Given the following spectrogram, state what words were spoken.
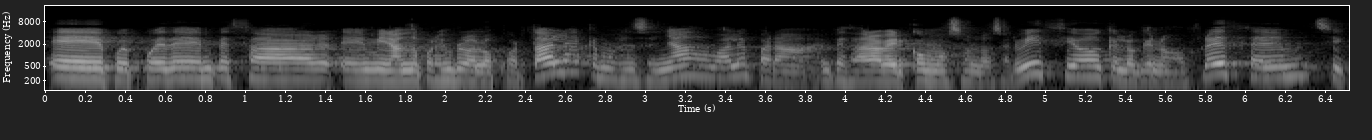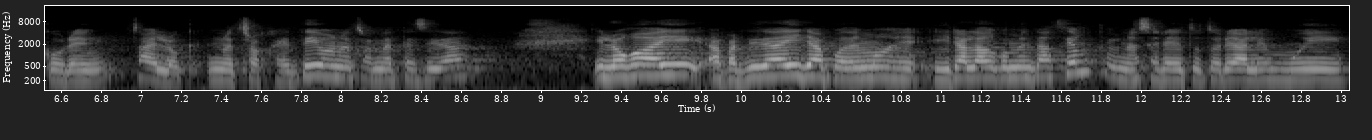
Eh, pues puedes empezar eh, mirando, por ejemplo, los portales que hemos enseñado, ¿vale? Para empezar a ver cómo son los servicios, qué es lo que nos ofrecen, si cubren ¿sabes? Lo que- nuestro objetivo, nuestras necesidades. Y luego ahí, a partir de ahí ya podemos eh, ir a la documentación, que hay una serie de tutoriales muy,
